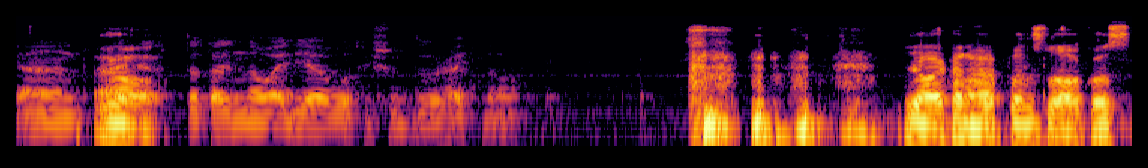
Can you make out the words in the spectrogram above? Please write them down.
And I have totally no idea what we should do right now. yeah, it kind of happens lah, cause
